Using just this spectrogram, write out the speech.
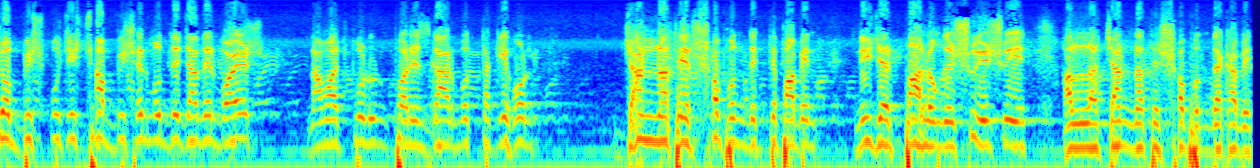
চব্বিশ, পঁচিশ, ছাব্বিশের মধ্যে যাদের বয়স, নামাজ পড়ুন পরেশগার মোত্তাকি হন। জান্নাতের স্বপন দেখতে পাবেন। নিজের পালঙ্গে শুয়ে শুয়ে আল্লাহ জান্নাতের স্বপন দেখাবে।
